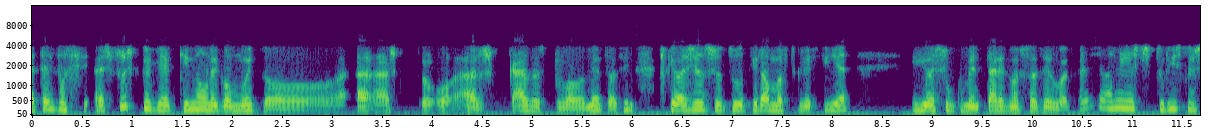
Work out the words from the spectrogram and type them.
até você, as pessoas que vivem aqui não ligam muito ao, às, às, casas, provavelmente, ou assim, porque eu, às vezes eu estou a tirar uma fotografia e ouço um comentário de uma pessoa dizer olha estes turistas,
